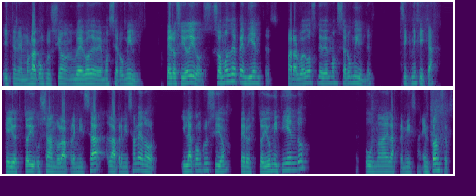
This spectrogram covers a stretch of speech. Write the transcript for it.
Y tenemos la conclusión, luego debemos ser humildes. Pero si yo digo, somos dependientes, para luego debemos ser humildes, significa que yo estoy usando la premisa, la premisa menor y la conclusión, pero estoy omitiendo una de las premisas. Entonces,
